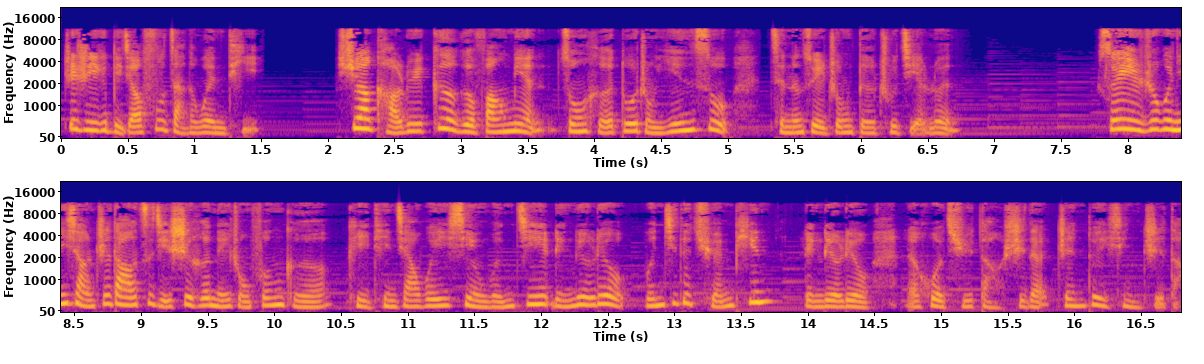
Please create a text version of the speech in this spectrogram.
这是一个比较复杂的问题，需要考虑各个方面，综合多种因素，才能最终得出结论。所以，如果你想知道自己适合哪种风格，可以添加微信文姬零六六，文姬的全拼零六六，来获取导师的针对性指导。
